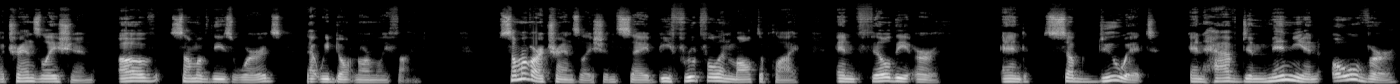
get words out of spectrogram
a translation of some of these words that we don't normally find. Some of our translations say, Be fruitful and multiply, and fill the earth, and subdue it, and have dominion over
